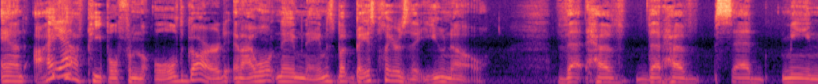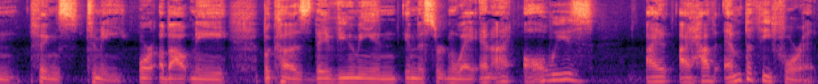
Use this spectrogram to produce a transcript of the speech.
and I Yeah. have people from the old guard, and I won't name names, but bass players that you know that have that have said mean things to me or about me because they view me in in this certain way, and I always I I have empathy for it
